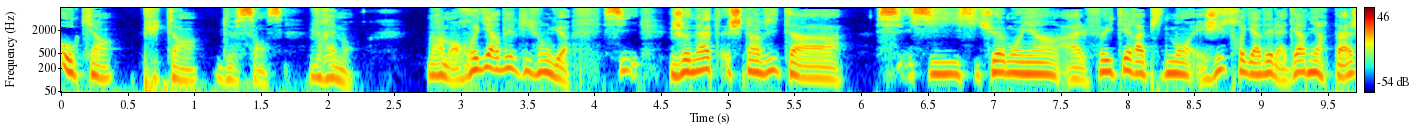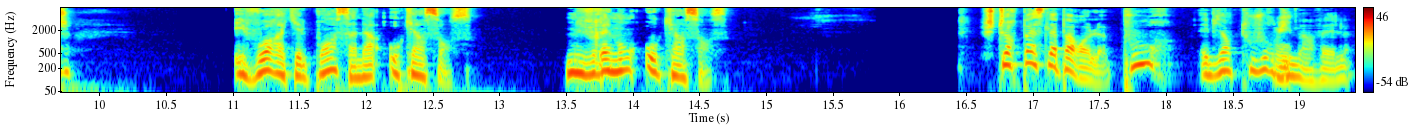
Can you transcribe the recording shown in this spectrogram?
aucun putain de sens, vraiment. Vraiment, regardez le cliffhanger. Si, Jonathan, je t'invite à si, si, tu as moyen à le feuilleter rapidement et juste regarder la dernière page et voir à quel point ça n'a aucun sens. Mais vraiment aucun sens. Je te repasse la parole pour, eh bien, toujours du Marvel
